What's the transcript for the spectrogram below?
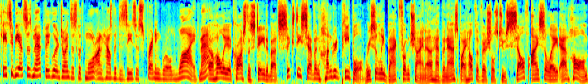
KCBS's Matt Bigler joins us with more on how the disease is spreading worldwide. Matt? Uh, Holly, across the state, about 6,700 people recently back from China have been asked by health officials to self isolate at home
